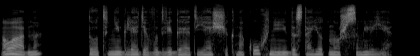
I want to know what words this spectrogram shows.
«Ладно». Тот, не глядя, выдвигает ящик на кухне и достает нож сомелье.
